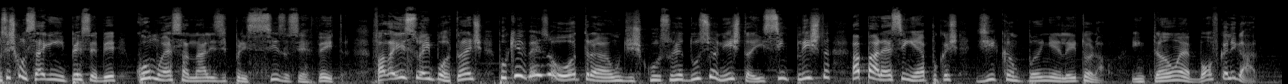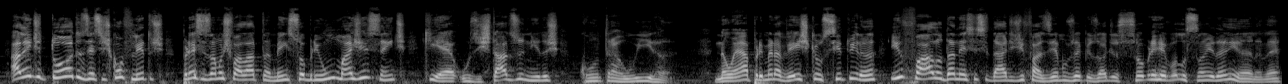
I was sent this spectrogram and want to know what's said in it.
Vocês conseguem perceber como essa análise precisa ser feita? Falar isso é importante porque, vez ou outra, um discurso reducionista e simplista aparece em épocas de campanha eleitoral. Então é bom ficar ligado. Além de todos esses conflitos, precisamos falar também sobre um mais recente, que é os Estados Unidos contra o Irã. Não é a primeira vez que eu cito Irã e falo da necessidade de fazermos um episódio sobre a Revolução Iraniana, né?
